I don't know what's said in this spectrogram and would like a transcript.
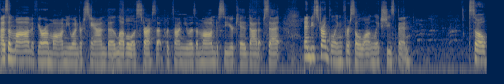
as a mom, if you're a mom, you understand the level of stress that puts on you as a mom to see your kid that upset and be struggling for so long like she's been. So,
